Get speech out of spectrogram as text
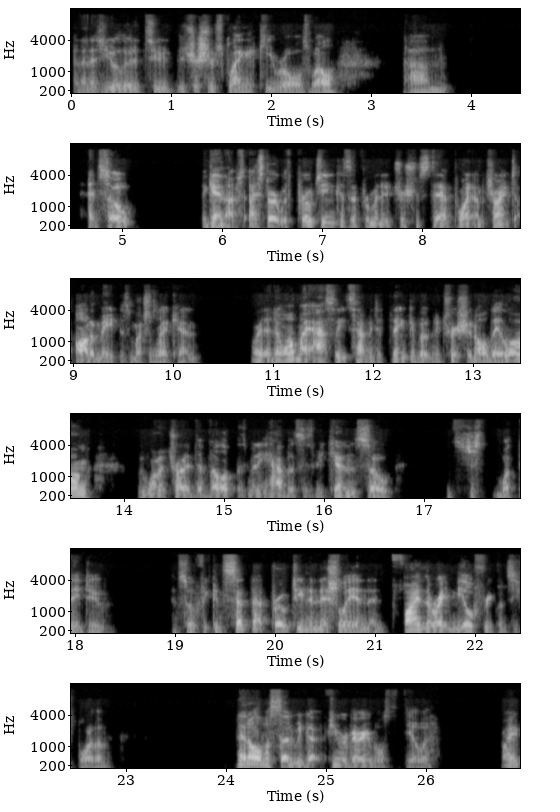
And then, as you alluded to, nutrition is playing a key role as well. Um, and so, again, I, I start with protein because from a nutrition standpoint, I'm trying to automate as much as I can. Right? I don't want my athletes having to think about nutrition all day long. We want to try to develop as many habits as we can so it's just what they do. And so if we can set that protein initially and, and find the right meal frequency for them then all of a sudden we've got fewer variables to deal with right?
